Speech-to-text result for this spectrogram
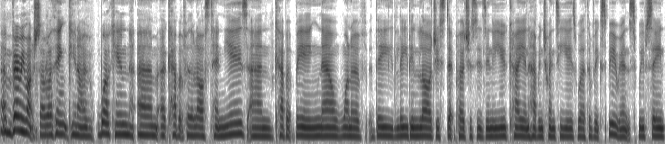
Um, very much so. I think, you know, working um, at Cabot for the last 10 years and Cabot being now one of the leading largest debt purchases in the UK and having 20 years worth of experience, we've seen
